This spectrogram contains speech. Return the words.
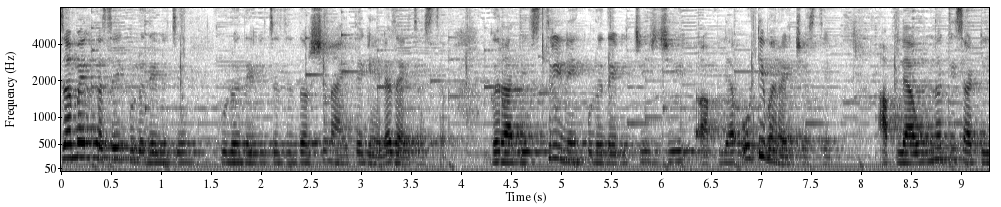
जमेल तसे कुलदेवीचे कुलदेवीचं जे दर्शन आहे ते घ्यायला जायचं असतं. घरातील स्त्रीने कुलदेवीची जी आपल्या ओटी भरायची असते आपल्या उन्नतीसाठी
